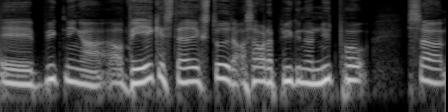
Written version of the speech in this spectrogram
øh, bygninger og vægge stadig stod der, og så var der bygget noget nyt på. Så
